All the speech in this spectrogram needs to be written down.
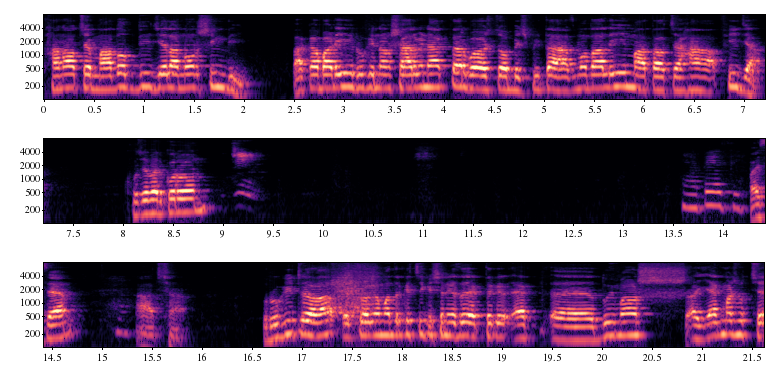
থানা হচ্ছে মাধবদী জেলা নরসিংদী। পাকা বাড়ি রুগীর নাম শারমিনা আক্তার বয়স চব্বিশ পিতা আজমত আলী মাতা হচ্ছে হাফিজা। খুঁজে বের করুন। জি। হ্যাঁ পাইছেন? আচ্ছা। রুগীটা একটু আগে আমাদেরকে চিকিৎসা নিয়েছে এক থেকে এক দুই মাস এক মাস হচ্ছে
